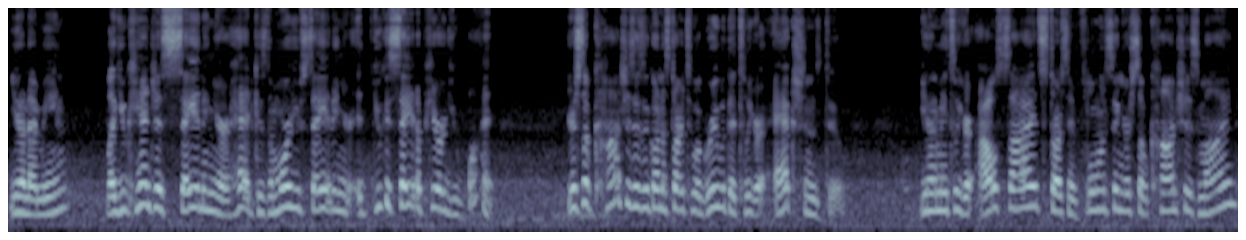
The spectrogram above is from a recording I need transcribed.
You know what I mean? Like you can't just say it in your head because the more you say it in your, you can say it up here you want. Your subconscious isn't going to start to agree with it till your actions do. You know what I mean? Till your outside starts influencing your subconscious mind,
